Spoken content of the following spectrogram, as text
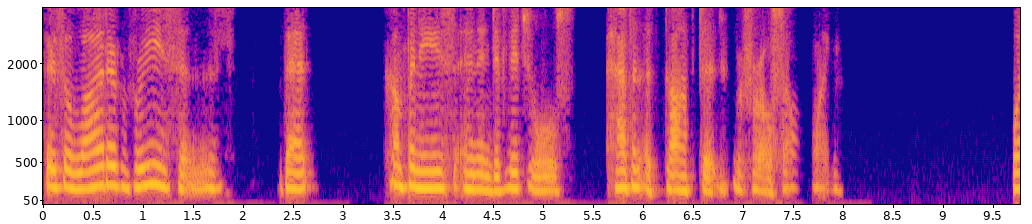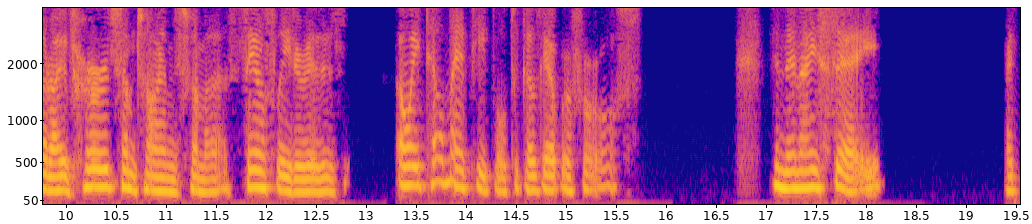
there's a lot of reasons that companies and individuals haven't adopted referral selling. What I've heard sometimes from a sales leader is, oh, I tell my people to go get referrals. And then I say, I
